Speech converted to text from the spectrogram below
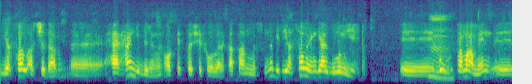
yasal açıdan e, herhangi birinin orkestra şefi olarak atanmasında bir yasal engel bulunuyor. E, hmm. Bu tamamen e,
